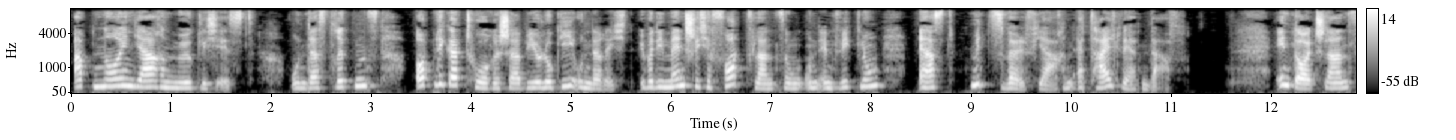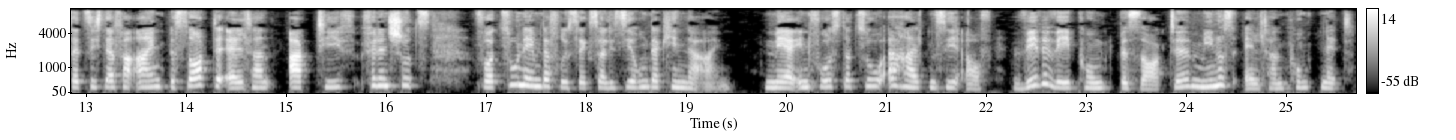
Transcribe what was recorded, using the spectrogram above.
ab neun Jahren möglich ist und dass drittens obligatorischer Biologieunterricht über die menschliche Fortpflanzung und Entwicklung erst mit zwölf Jahren erteilt werden darf. In Deutschland setzt sich der Verein Besorgte Eltern aktiv für den Schutz vor zunehmender Frühsexualisierung der Kinder ein Mehr Infos dazu erhalten Sie auf www.besorgte-eltern.net.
